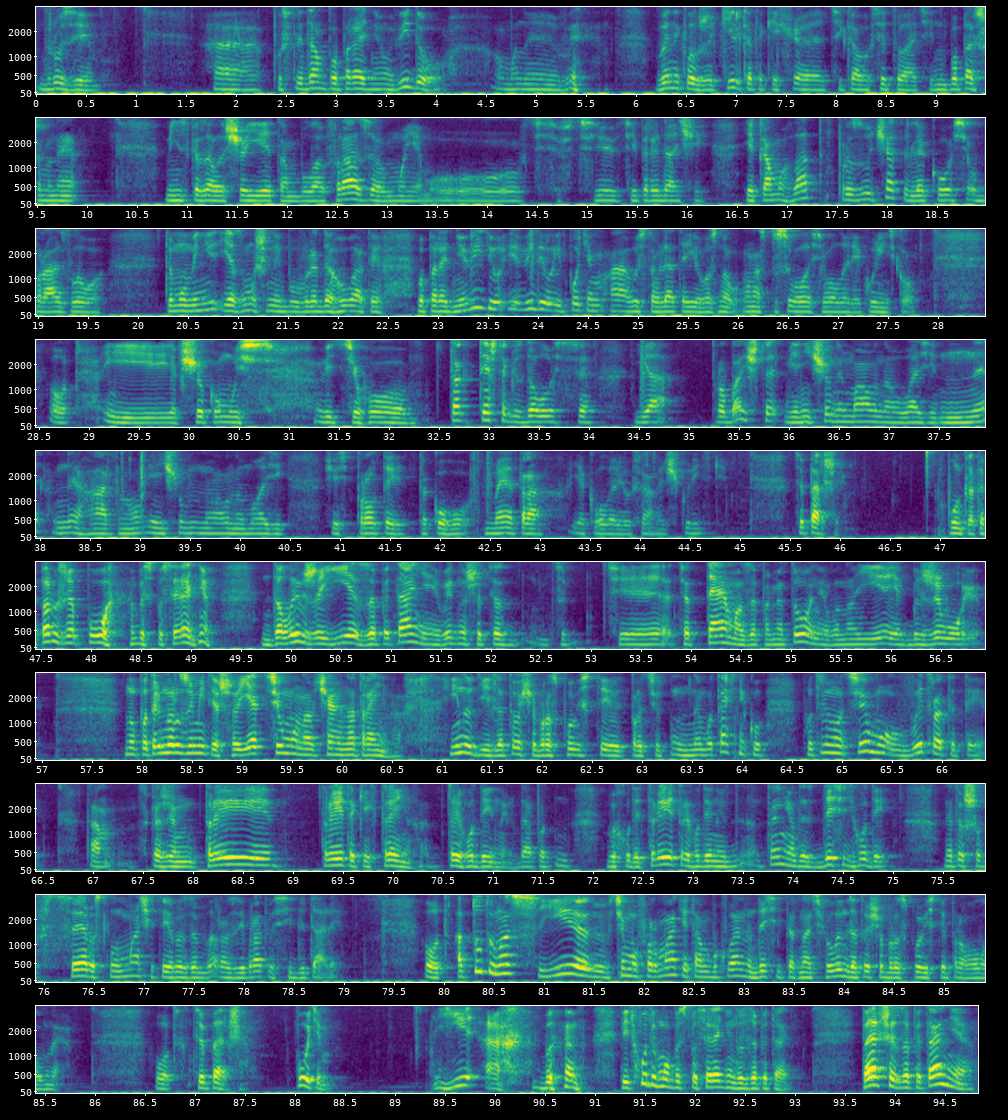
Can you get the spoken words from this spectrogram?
Друзі, е, по слідам попереднього відео у мене виникло вже кілька таких е, цікавих ситуацій. Ну, по-перше, мене, мені сказали, що є там була фраза в моєму в цій, в цій передачі, яка могла б прозвучати для когось образливо. Тому мені я змушений був редагувати попереднє відео, відео і потім виставляти його знову. Вона стосувалася Валерія Курінського. От. І якщо комусь від цього так, теж так здалося, я пробачте, я нічого не мав на увазі не, не гарного, я нічого не мав на увазі щось проти такого метра, як Валерій Олександрович Курінський. Це перший пункт. А тепер уже по безпосередньо дали вже є запитання, і видно, що ця, ця, ця, ця тема запам'ятовування вона є якби живою. Ну, потрібно розуміти, що я цьому навчаю на тренінгах. Іноді для того, щоб розповісти про цю мнемотехніку, потрібно цьому витратити, там, скажімо, три, три таких тренінга, три години. Да, виходить три, три години тренінгу, десь 10 годин. Для того, щоб все розтлумачити і розібрати всі деталі. От. А тут у нас є в цьому форматі там буквально 10-15 хвилин для того, щоб розповісти про головне. От, це перше. Потім є, е, підходимо безпосередньо до запитань. Перше запитання,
